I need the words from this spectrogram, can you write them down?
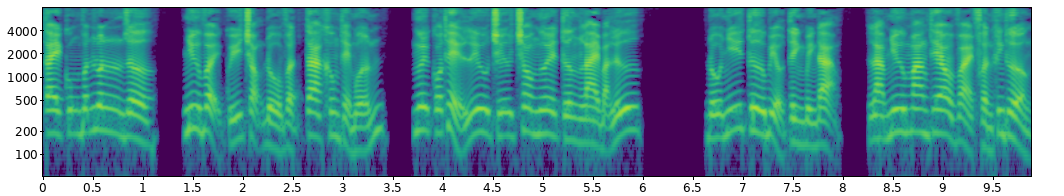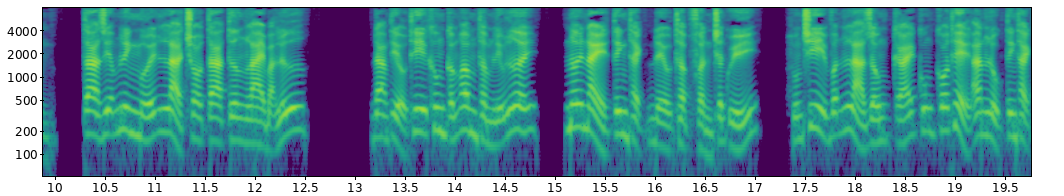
tay cũng vẫn luôn giờ, như vậy quý trọng đồ vật ta không thể muốn, ngươi có thể lưu trữ cho ngươi tương lai bạn lữ. Đồ nhĩ tư biểu tình bình đạm, làm như mang theo vài phần khinh thường, ta diễm linh mới là cho ta tương lai bạn lữ. Đàm tiểu thi không cấm âm thầm liễu lưỡi, nơi này tinh thạch đều thập phần chân quý, huống chi vẫn là giống cái cũng có thể ăn lục tinh thạch,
